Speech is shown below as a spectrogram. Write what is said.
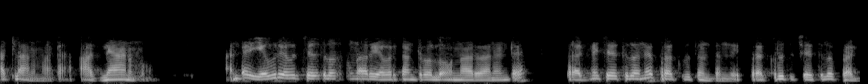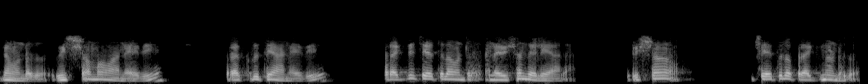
అట్లా అనమాట ఆ జ్ఞానము. అంటే ఎవరు ఎవరి చేతిలో ఉన్నారు ఎవరి కంట్రోల్లో ఉన్నారు అని అంటే ప్రజ్ఞ చేతిలోనే ప్రకృతి ఉంటుంది. ప్రకృతి చేతిలో ప్రజ్ఞ ఉండదు. విశ్వమం అనేది ప్రకృతి అనేది ప్రజ్ఞ చేతిలో ఉంటుంది అనే విషయం తెలియాలి. విశ్వం చేతిలో ప్రజ్ఞ ఉండదు.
